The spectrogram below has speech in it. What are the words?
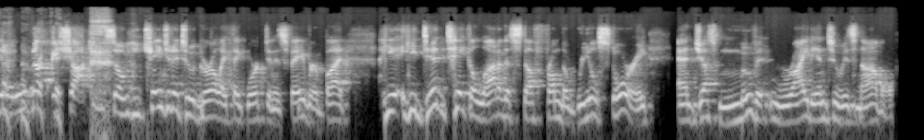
you know it would not be shocking. So you changing it to a girl i think worked in his favor but he he did take a lot of the stuff from the real story and just move it right into his novel.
